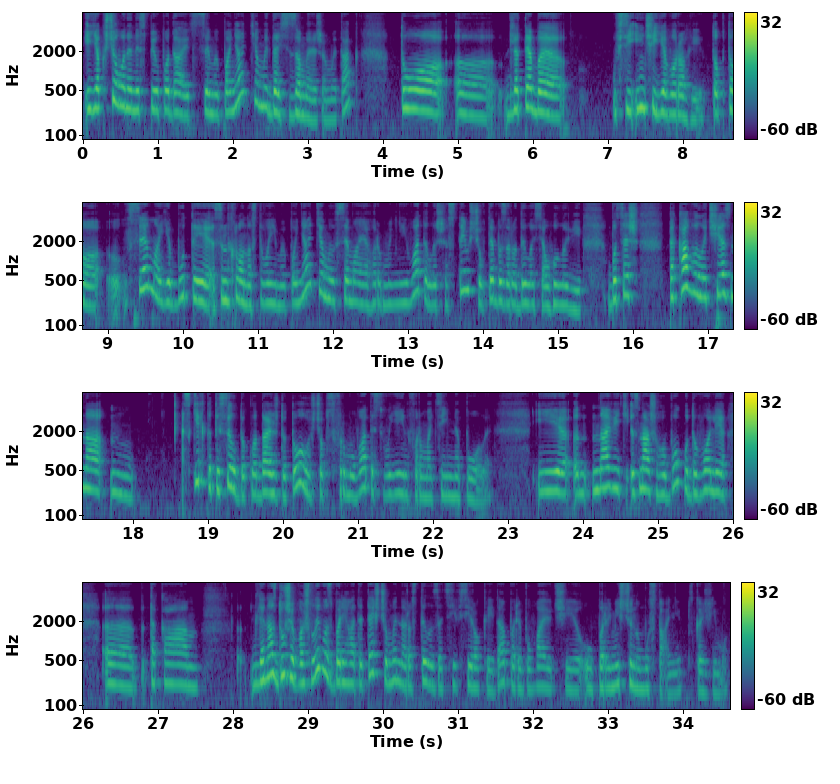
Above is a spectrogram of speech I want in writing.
І якщо вони не співпадають з цими поняттями десь за межами, так, то е, для тебе всі інші є вороги. Тобто е, все має бути синхронно з твоїми поняттями, все має гармоніювати лише з тим, що в тебе зародилося в голові. Бо це ж така величезна. Скільки ти сил докладаєш до того, щоб сформувати своє інформаційне поле? І е, навіть з нашого боку доволі е, така для нас дуже важливо зберігати те, що ми наростили за ці всі роки, да, перебуваючи у переміщеному стані, скажімо.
